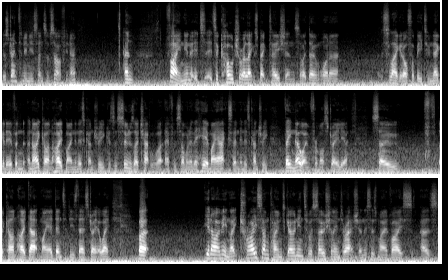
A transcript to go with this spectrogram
you're strengthening your sense of self, you know. And fine, you know, it's it's a cultural expectation, so I don't want to slag it off or be too negative, and, and I can't hide mine in this country because as soon as I chat eh, with someone and they hear my accent in this country, they know I'm from Australia, so I can't hide that. My identity's there straight away. But you know what I mean? Like, try sometimes going into a social interaction. This is my advice as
